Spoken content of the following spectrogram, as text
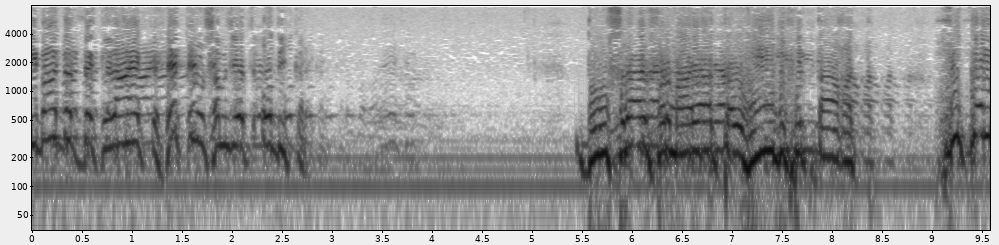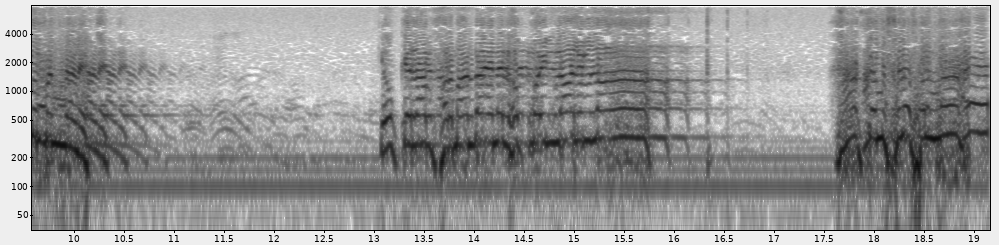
عبادت ایک لائق ایک نو سمجھے تو وہ کرے۔ دوسرا فرمایا توحید فطاحت حکم مننے کیونکہ رب فرماندہ ان الحکم الا للہ۔ حاکم صرف اللہ ہے۔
